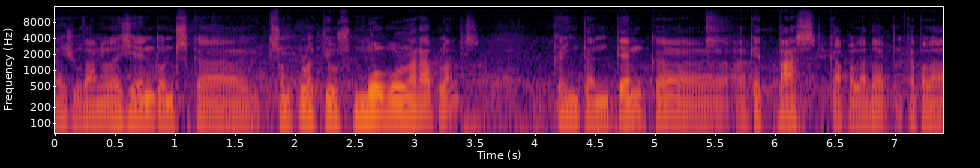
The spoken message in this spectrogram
ajudant a la gent doncs, que són col·lectius molt vulnerables que intentem que eh, aquest pas cap a la, cap a la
